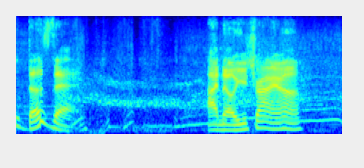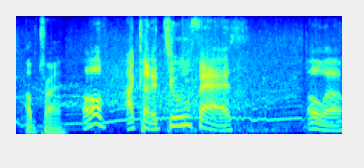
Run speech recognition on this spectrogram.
Who does that? I know you're trying, huh? I'll try. Oh, I cut it too fast. Oh well.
